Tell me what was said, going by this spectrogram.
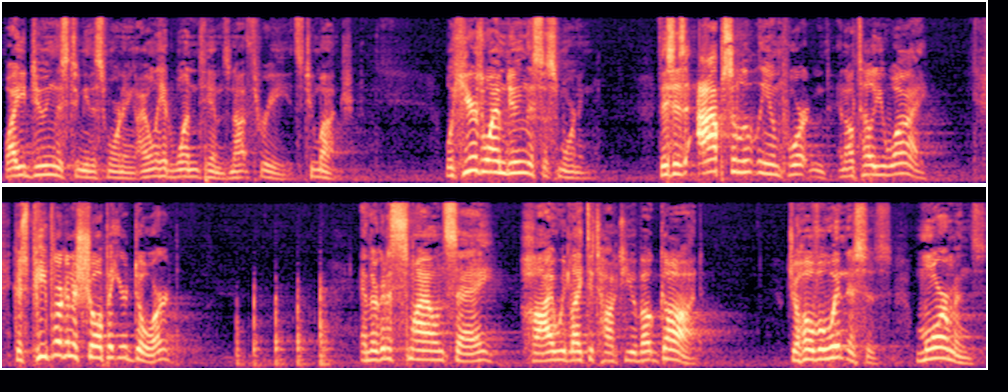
Why are you doing this to me this morning? I only had one Tim's, not three. It's too much. Well, here's why I'm doing this this morning. This is absolutely important, and I'll tell you why. Because people are going to show up at your door, and they're going to smile and say, Hi, we'd like to talk to you about God. Jehovah Witnesses, Mormons,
